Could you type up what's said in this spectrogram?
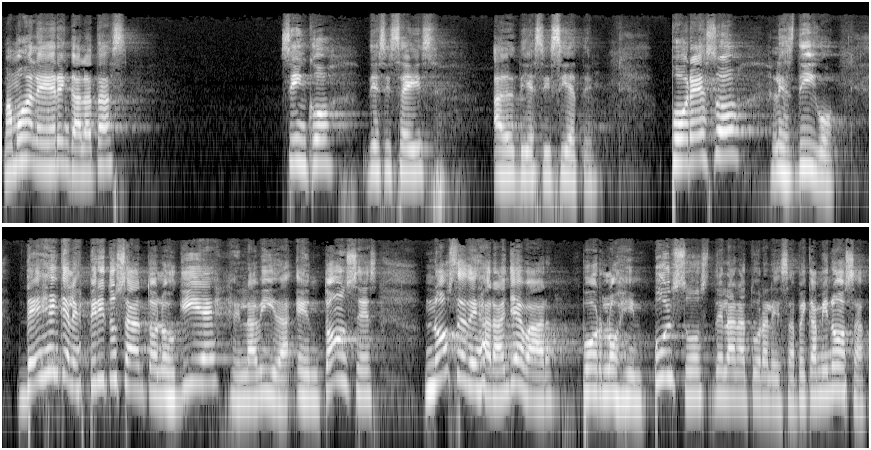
Vamos a leer en Gálatas 5, 16 al 17. Por eso les digo, dejen que el Espíritu Santo los guíe en la vida. Entonces no se dejarán llevar por los impulsos de la naturaleza pecaminosa.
